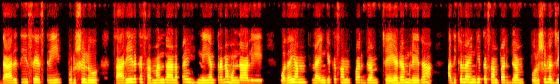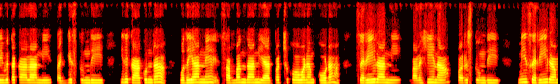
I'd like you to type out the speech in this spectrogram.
దారితీసే స్త్రీ, పురుషులు శారీరక సంబంధాలపై నియంత్రణ ఉండాలి. ఉదయం లైంగిక సంపర్కం చేయడం లేదా అధిక లైంగిక సంపర్కం పురుషుల జీవిత కాలాన్ని తగ్గిస్తుంది. ఇది కాకుండా ఉదయాన్నే సంబంధాన్ని ఏర్పరచుకోవడం కూడా శరీరాన్ని బలహీన పరుస్తుంది. మీ శరీరం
